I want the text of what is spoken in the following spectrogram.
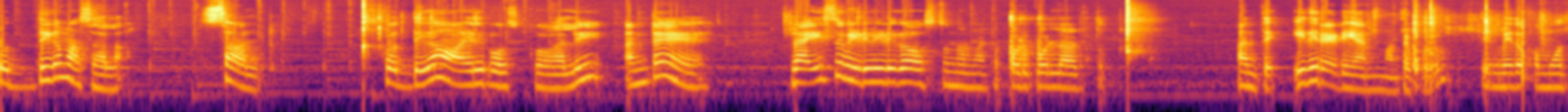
కొద్దిగా మసాలా సాల్ట్. కొద్దిగా ఆయిల్ పోసుకోవాలి. అంటే రైస్ విడివిడిగా వస్తుంది అనమాట పొడి పొడిలాడుతూ. అంతే ఇది రెడీ అనమాట ఇప్పుడు. దీని మీద ఒక మూత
